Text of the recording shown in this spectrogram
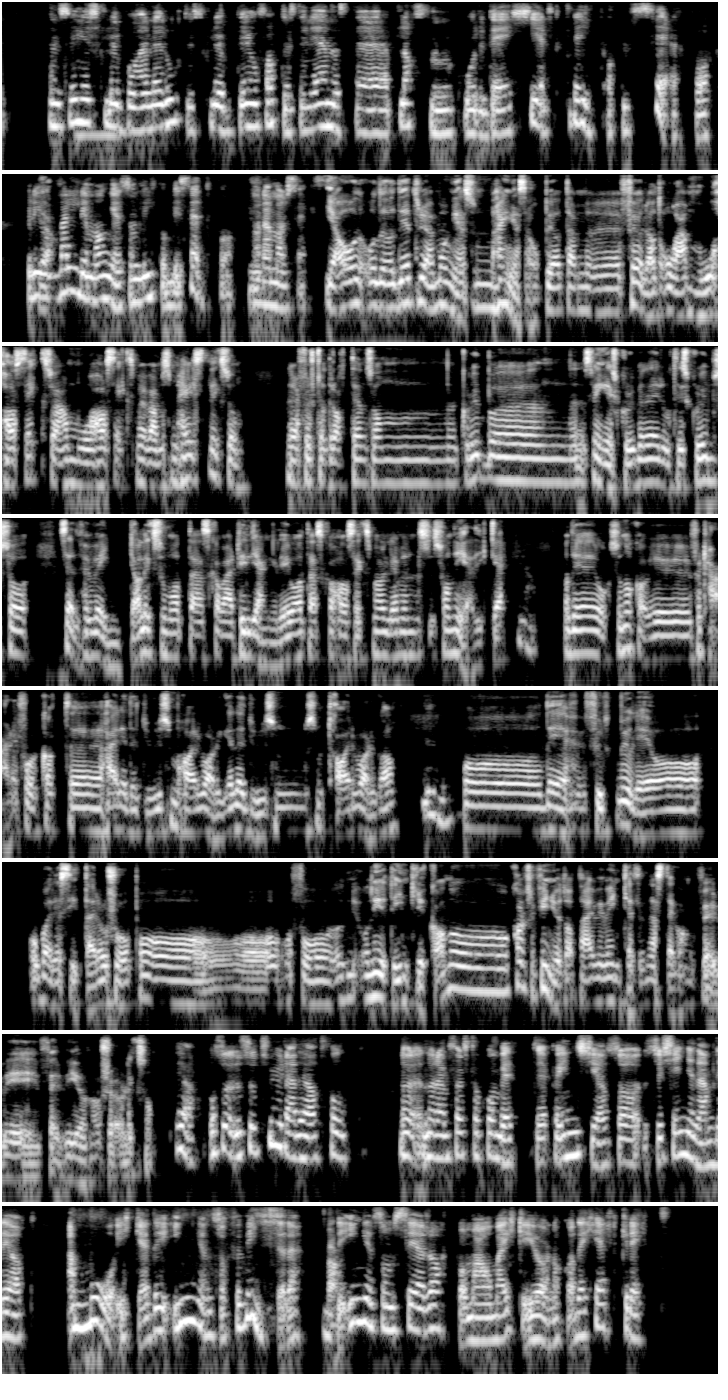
en swingersklubb og en erotisk klubb, det er jo faktisk den eneste plassen hvor det er helt greit at du ser på. For det er jo ja. veldig mange som liker å bli sett på når de har sex. Ja, og, og, det, og det, tror jeg mange som henger seg opp i, at de uh, føler at å, jeg må ha sex, og jeg må ha sex med hvem som helst, liksom. Når jeg først har dratt til en sånn klubb, en swingersklubb eller erotisk klubb, så, så er det forventa liksom, at jeg skal være tilgjengelig og at jeg skal ha sex med alle, men sånn er det ikke. Ja. Og Det er også noe vi forteller folk, at uh, her er det du som har valget, det er du som, som tar valgene. Mm. Og det er fullt mulig å, å, bare sitte der og se på og, og, få, og nyte inntrykkene. Og kanskje finne ut at nei, vi venter til neste gang før vi, før vi gjør noe sjøl, liksom. Ja, og så, så, tror jeg det at folk, når, når de først har kommet på innsida, så, så kjenner de det at jeg må ikke. Det er ingen som forventer det. Nei. Det er ingen som ser rart på meg om jeg ikke gjør noe. Det er helt greit.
